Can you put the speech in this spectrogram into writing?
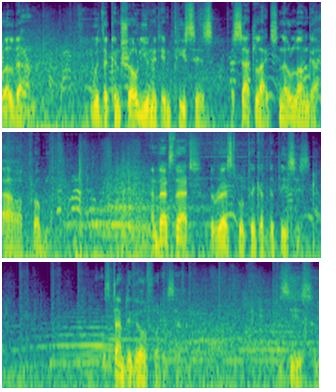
Well done. With the control unit in pieces, the satellite's no longer our problem. And that's that. The rest will pick up the pieces. It's time to go, 47. I'll see you soon.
